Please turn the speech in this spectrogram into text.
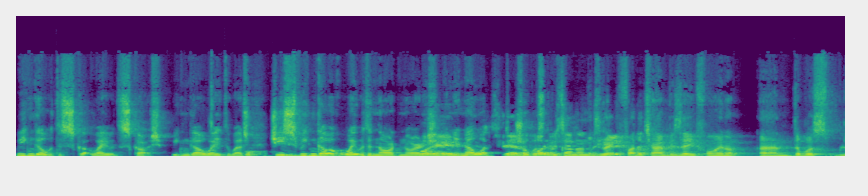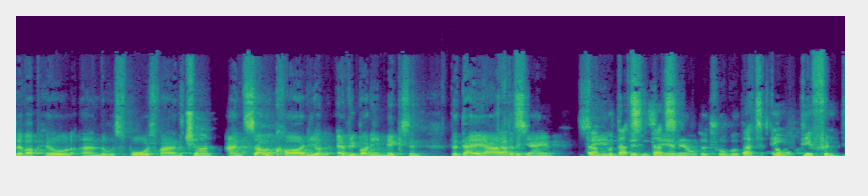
We can go with the Sc- away with the Scottish. We can go away with the Welsh. Jesus, we can go away with the Northern Irish. Well, and you know what the I was in. Madrid for the Champions League final, and there was Liverpool and there was Spurs fans, Sean, and so cordial, everybody mixing. The day after the game, that- seeing, but that's- didn't that's- see an ounce of trouble. That's a different.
